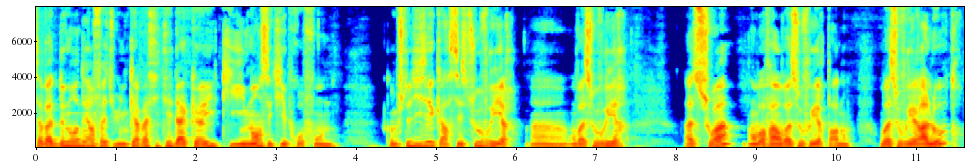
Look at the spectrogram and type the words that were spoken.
ça va demander en fait une capacité d'accueil qui est immense et qui est profonde. Comme je te disais, car c'est s'ouvrir, euh, on va s'ouvrir à soi, on va, enfin on va s'ouvrir, pardon, on va s'ouvrir à l'autre,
